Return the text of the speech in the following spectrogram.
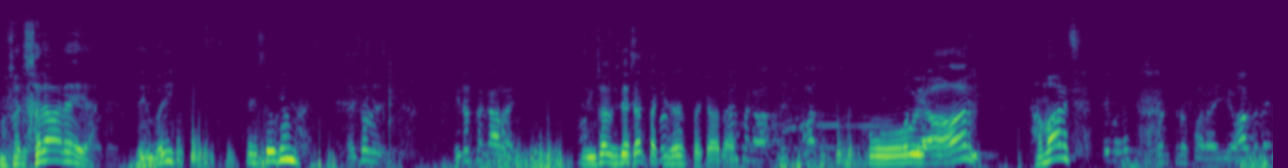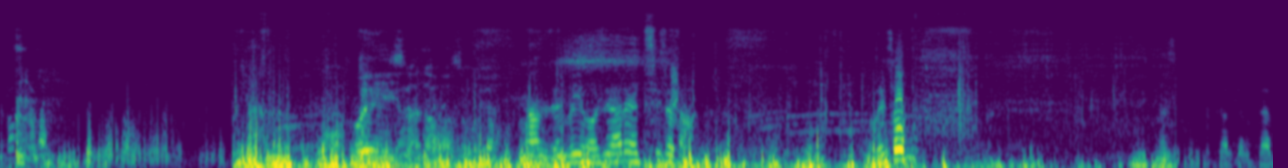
मुसलसल आ रहे यार दिन भाई। ऐसे हो गया हम? ऐसा इधर तक आ रहा है। रिंग साहब इधर तक इधर तक आ रहा है। ओ यार हमारे तरफ़ आ रहा है ये ज़्यादा आवाज़ हो गया ना भाई आवाज़ आ रहा है अच्छी ज़्यादा अरे सब इतना ख्याल करो ख्याल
